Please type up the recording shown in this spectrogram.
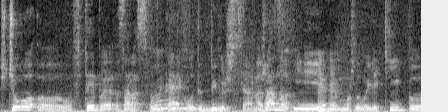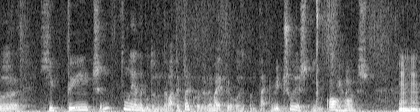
Що е, в тебе зараз виникає, коли ти дивишся на Жанну, і е, Мгм. можливо, які б е, хіти, чи ну я не буду надавати приклади. Давай ти ось так відчуєш і Ого. зіграєш. Мгм.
